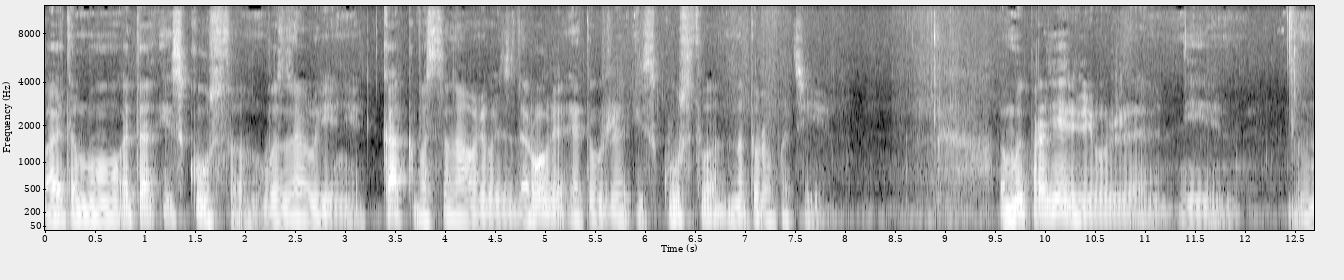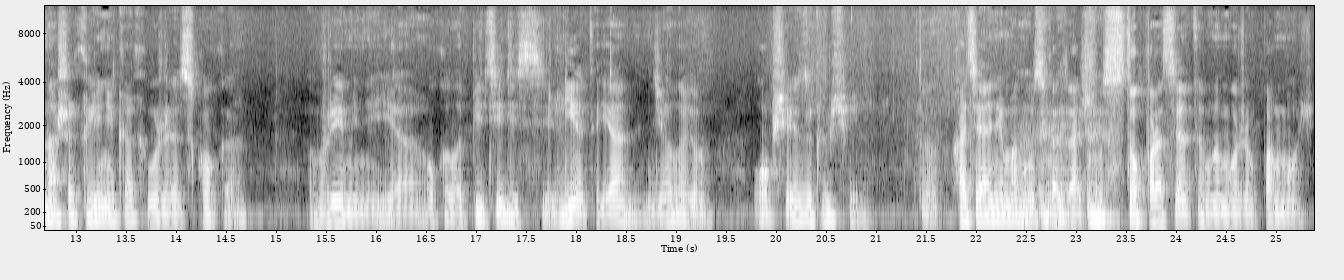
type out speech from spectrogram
Поэтому это искусство выздоровления. Как восстанавливать здоровье – это уже искусство натуропатии. Мы проверили уже, и в наших клиниках уже сколько времени, я около 50 лет, я делаю общее заключение. Хотя я не могу сказать, что 100% мы можем помочь,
